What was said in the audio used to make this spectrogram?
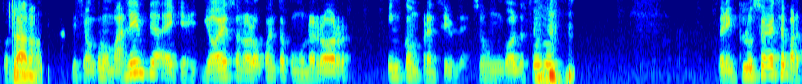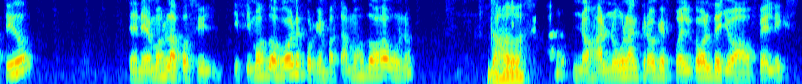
Porque Claro. es una decisión como más limpia, es que yo eso no lo cuento como un error incomprensible. Eso es un gol de fútbol. Pero incluso en ese partido tenemos la posibilidad, hicimos dos goles porque empatamos 2 a 1. 2 a 2. Nos anulan, creo que fue el gol de Joao Félix.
